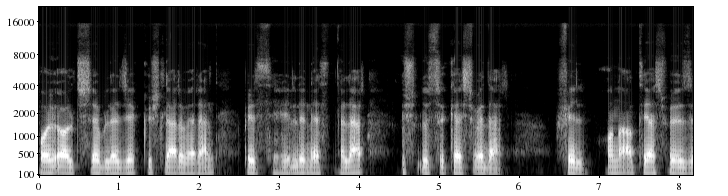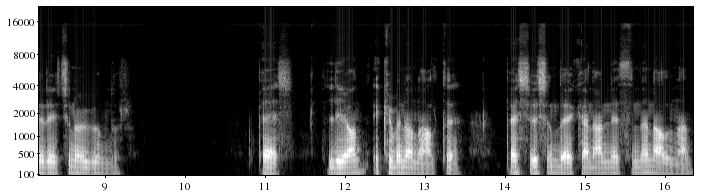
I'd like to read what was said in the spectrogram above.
boy ölçüşebilecek güçler veren bir sihirli nesneler üçlüsü keşfeder. Film 16 yaş ve üzeri için uygundur. 5. Lyon 2016 5 yaşındayken annesinden alınan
